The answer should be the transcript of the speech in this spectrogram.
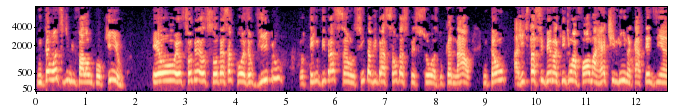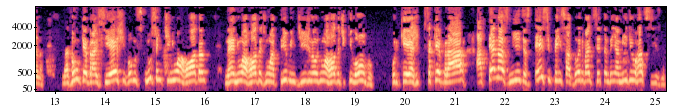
Então, antes de me falar um pouquinho, eu, eu, sou, de- eu sou dessa coisa, eu vibro, eu tenho vibração, eu sinto a vibração das pessoas, do canal. Então, a gente está se vendo aqui de uma forma retilínea, cartesiana. Nós vamos quebrar esse eixo e vamos nos sentir em uma roda, né, em uma roda de uma tribo indígena ou de uma roda de quilombo. Porque a gente precisa quebrar, até nas mídias, esse pensador ele vai dizer também a mídia e o racismo.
